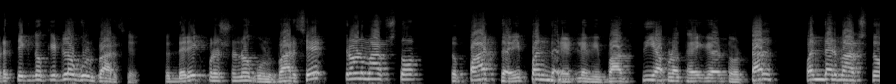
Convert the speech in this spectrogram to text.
પ્રત્યેકનો કેટલો ગુણભાર છે? તો દરેક પ્રશ્નનો ગુણભાર છે ત્રણ માર્ક્સનો તો પાંચ તરી પંદર એટલે વિભાગ સી આપણો થઈ ગયો ટોટલ પંદર માર્ક્સનો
